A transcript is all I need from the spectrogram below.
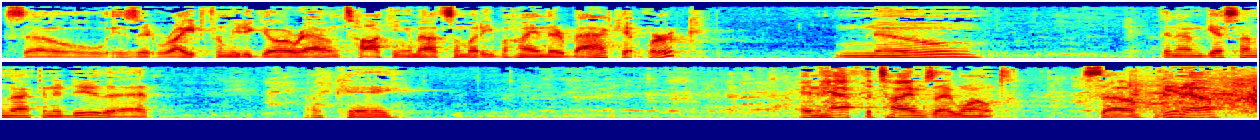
So is it right for me to go around talking about somebody behind their back at work? No. Then I guess I'm not going to do that. Okay. And half the times I won't. So, you know.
